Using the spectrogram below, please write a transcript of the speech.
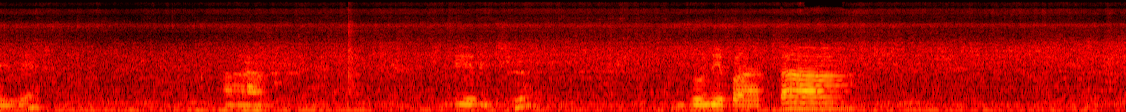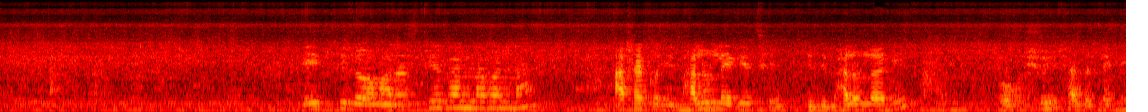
এই যে, আর দিয়ে দিচ্ছি ধনে পাতা। এই ছিল আমার আজকের রান্না বান্না। আশা করি ভালো লেগেছে। যদি ভালো লাগে, অবশ্যই সাথে থেকে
